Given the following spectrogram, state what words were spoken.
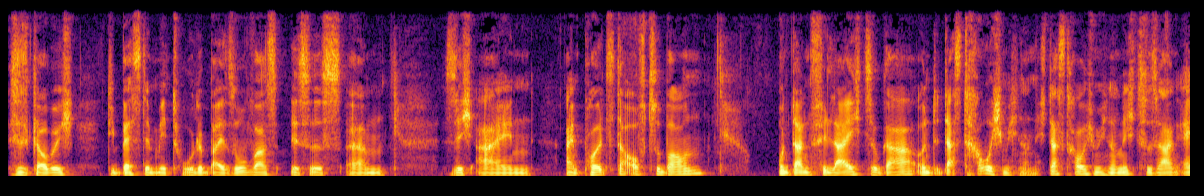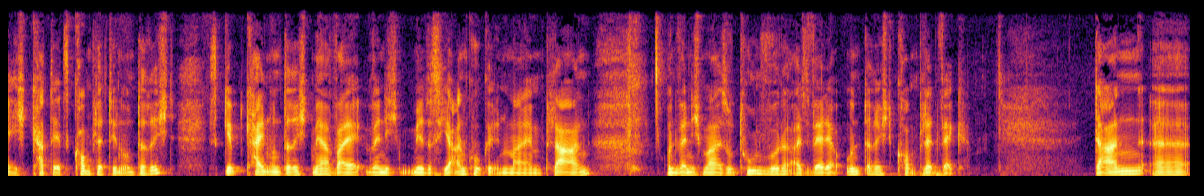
ist es, glaube ich, die beste Methode bei sowas ist es, ähm, sich ein ein Polster aufzubauen und dann vielleicht sogar, und das traue ich mich noch nicht, das traue ich mich noch nicht zu sagen, ey, ich cutte jetzt komplett den Unterricht. Es gibt keinen Unterricht mehr, weil wenn ich mir das hier angucke in meinem Plan und wenn ich mal so tun würde, als wäre der Unterricht komplett weg, dann äh,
